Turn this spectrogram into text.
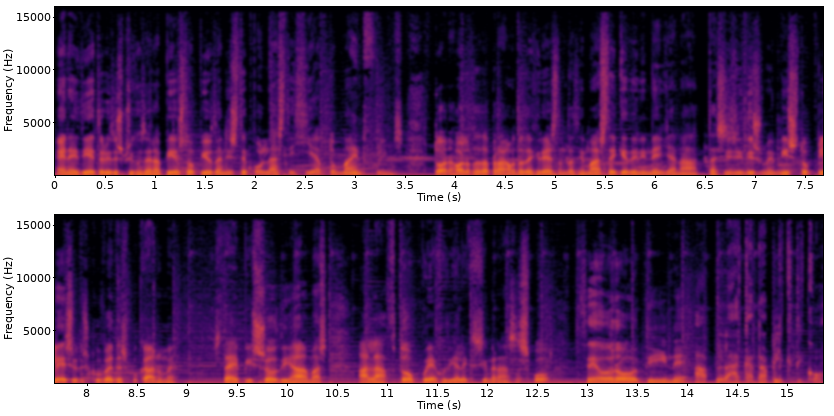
ένα ιδιαίτερο είδος ψυχοθεραπείας το οποίο δανείζεται πολλά στοιχεία από το mindfulness. Τώρα, όλα αυτά τα πράγματα δεν χρειάζεται να τα θυμάστε και δεν είναι για να τα συζητήσουμε εμείς στο πλαίσιο της κουβέντας που κάνουμε στα επεισόδια μας, αλλά αυτό που έχω διαλέξει σήμερα να σας πω θεωρώ ότι είναι απλά καταπληκτικό.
